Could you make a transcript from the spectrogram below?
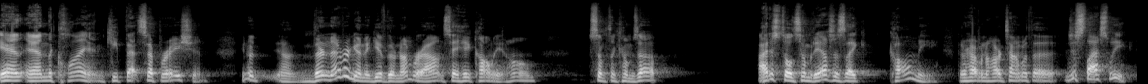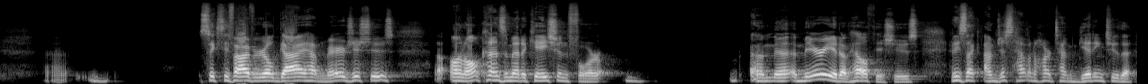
and, and the client, keep that separation. You know, uh, they're never going to give their number out and say, hey, call me at home. Something comes up. I just told somebody else, it's like, call me. They're having a hard time with a, just last week. 65 uh, year old guy having marriage issues uh, on all kinds of medication for a, a myriad of health issues. And he's like, I'm just having a hard time getting to the,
